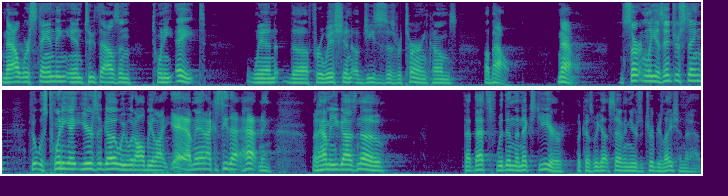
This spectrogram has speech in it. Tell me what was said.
Now we're standing in 2028 when the fruition of Jesus' return comes about. Now, certainly is interesting. If it was 28 years ago, we would all be like, yeah, man, I can see that happening. But how many of you guys know that that's within the next year because we got seven years of tribulation to happen?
